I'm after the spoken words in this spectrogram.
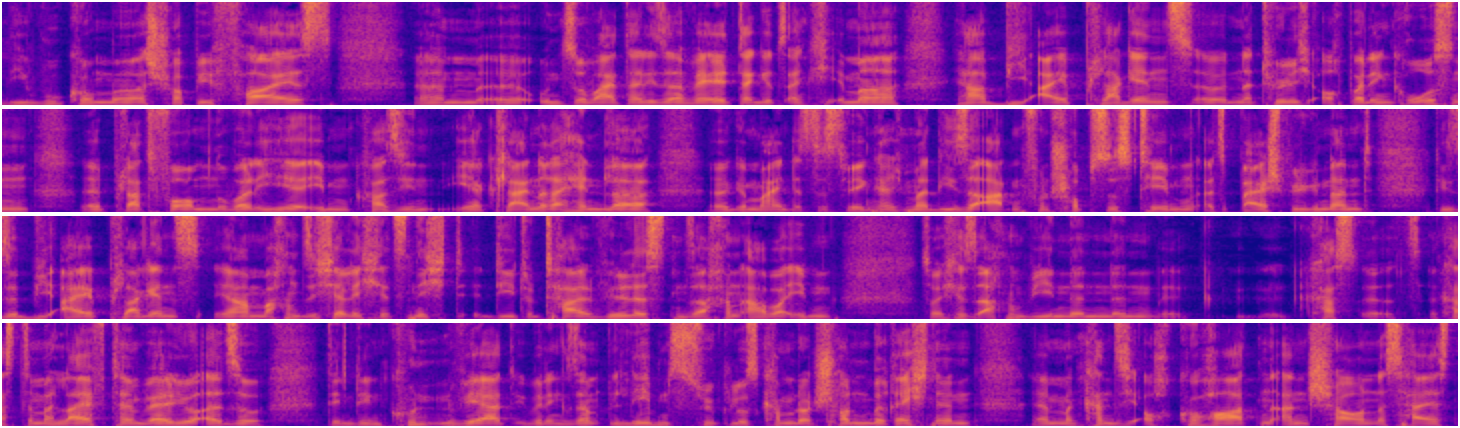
die WooCommerce, Shopifys ähm, äh, und so weiter dieser Welt. Da gibt's eigentlich immer ja, BI-Plugins, äh, natürlich auch bei den großen äh, Plattformen, nur weil hier eben quasi ein eher kleinerer Händler äh, gemeint ist. Deswegen habe ich mal diese Arten von Shop-Systemen als Beispiel genannt. Diese BI-Plugins ja, machen sicherlich jetzt nicht die total wildesten Sachen, aber eben solche Sachen wie einen, einen äh, Customer Lifetime Value, also den, den Kundenwert über den gesamten Lebenszyklus kann man dort schon berechnen. Äh, man kann sich auch Kohorten anschauen. Das heißt,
